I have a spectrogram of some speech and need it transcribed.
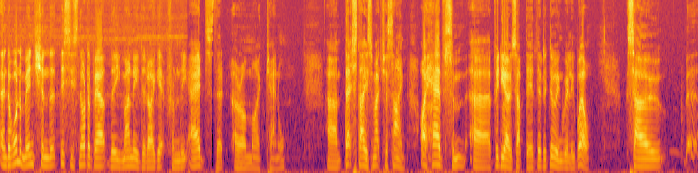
And I want to mention that this is not about the money that I get from the ads that are on my channel. Um, that stays much the same. I have some uh, videos up there that are doing really well. So uh,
